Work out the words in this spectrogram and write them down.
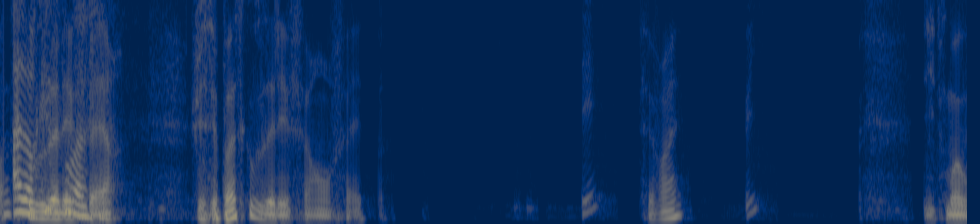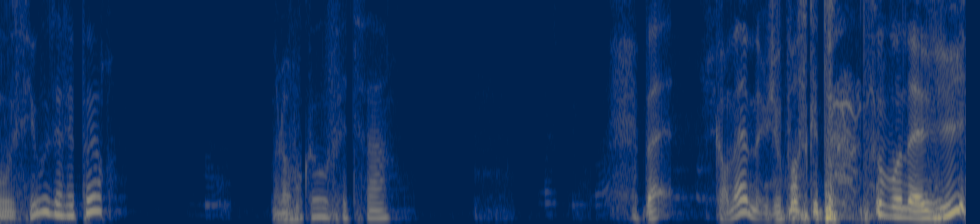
Pas ce Alors, que vous allez faire. Je ne sais pas ce que vous allez faire en fait. C'est vrai? Oui. Dites-moi vous aussi, vous avez peur? Alors pourquoi vous faites ça? Bah, Quand même, je pense que tout, tout le monde a vu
